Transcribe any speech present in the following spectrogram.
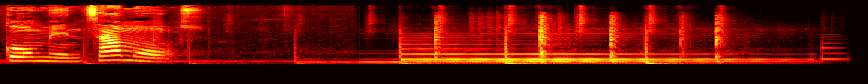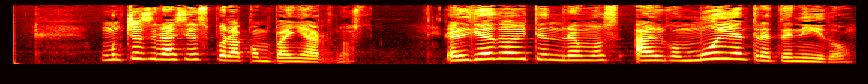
Comenzamos. Muchas gracias por acompañarnos. El día de hoy tendremos algo muy entretenido.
